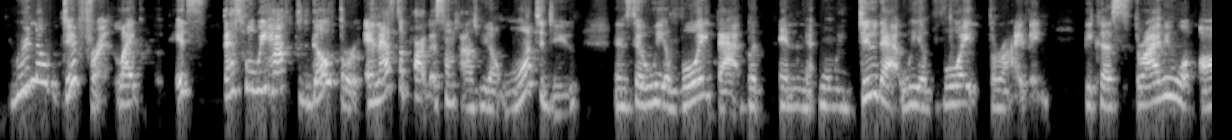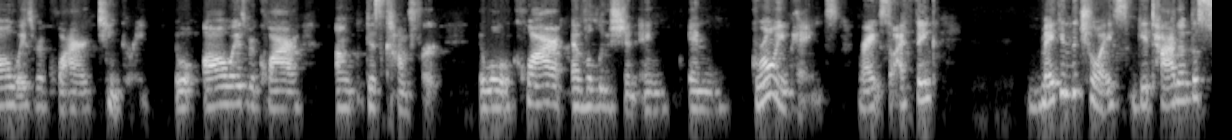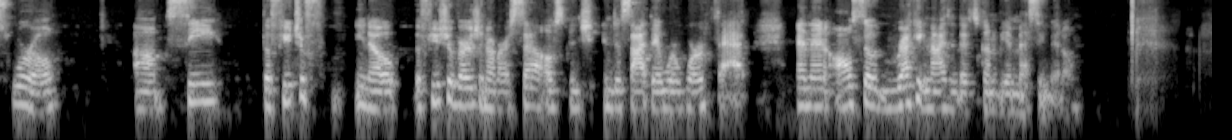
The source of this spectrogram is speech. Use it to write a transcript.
We're no different. Like it's that's what we have to go through. And that's the part that sometimes we don't want to do. And so we avoid that. But and when we do that we avoid thriving because thriving will always require tinkering. It will always require um, discomfort. It will require evolution and and growing pains right? So i think making the choice, get tired of the swirl, um, see the future you know the future version of ourselves and, and decide that we're worth that. And then also recognizing that it's going to be a messy middle.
